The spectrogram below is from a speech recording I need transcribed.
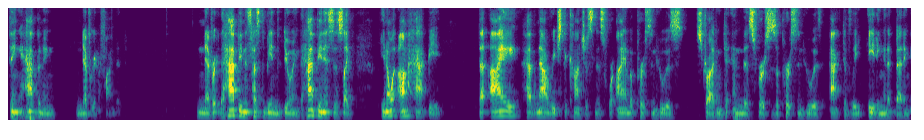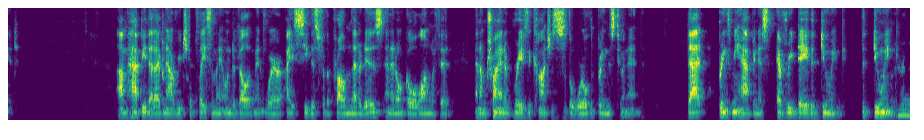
thing happening, you're never going to find it. Never. The happiness has to be in the doing. The happiness is like, you know what? I'm happy that I have now reached the consciousness where I am a person who is striving to end this versus a person who is actively aiding and abetting it. I'm happy that I've now reached a place in my own development where I see this for the problem that it is and I don't go along with it. And I'm trying to raise the consciousness of the world to bring this to an end. That brings me happiness every day, the doing, the doing mm-hmm.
